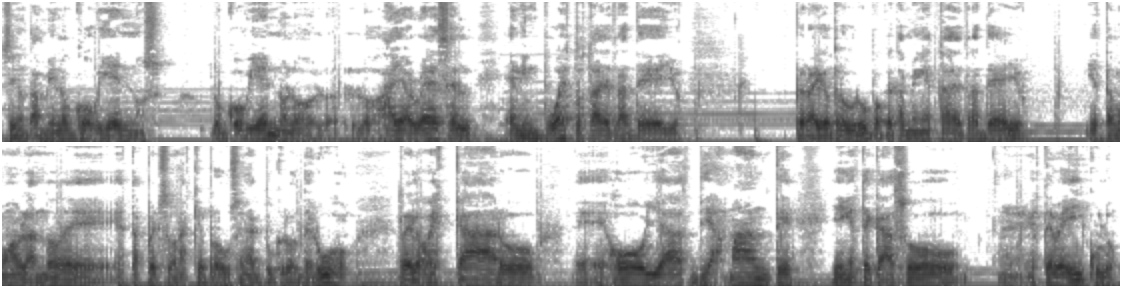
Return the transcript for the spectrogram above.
sino también los gobiernos. Los gobiernos, los, IRS, el, el impuesto está detrás de ellos. Pero hay otro grupo que también está detrás de ellos. Y estamos hablando de estas personas que producen artículos de lujo, relojes caros, eh, joyas, diamantes. Y en este caso eh, este vehículo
